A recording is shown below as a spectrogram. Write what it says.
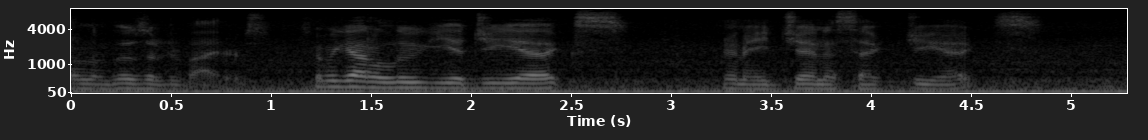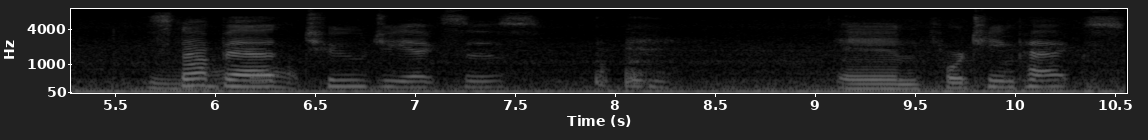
Oh no, those are dividers. So we got a Lugia GX and a Genesect GX. It's mm, not, Not bad. bad. Two GXs and 14 packs.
